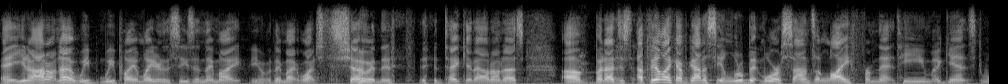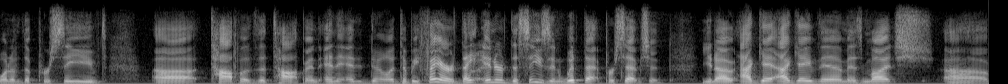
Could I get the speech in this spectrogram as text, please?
And you know, I don't know. We we play them later in the season. They might you know they might watch the show and then take it out on us. Um, but I just I feel like I've got to see a little bit more signs of life from that team against one of the perceived uh, top of the top. And, and, and to be fair, they right. entered the season with that perception. You know, I get I gave them as much. Uh,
